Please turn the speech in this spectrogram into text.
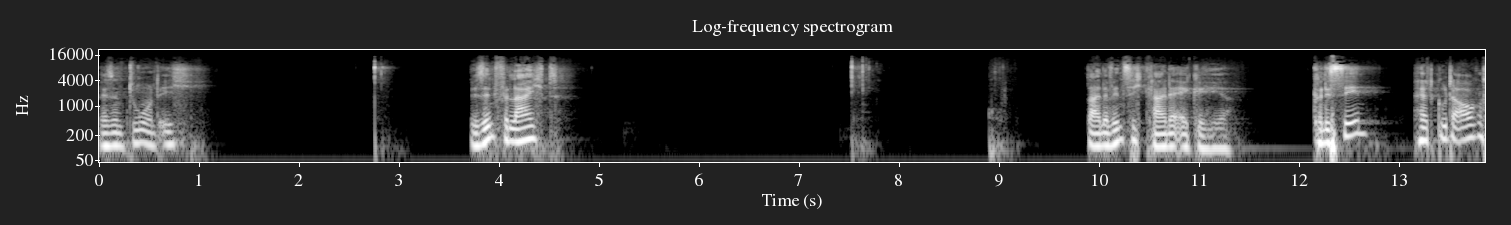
Wer sind du und ich? Wir sind vielleicht so eine winzig kleine Ecke hier. Könnt ihr es sehen? Er hat gute Augen.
